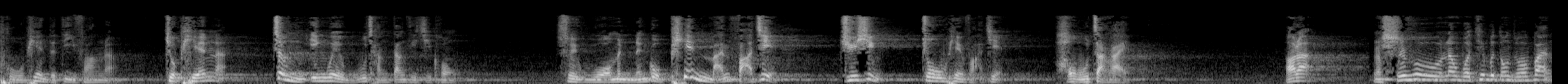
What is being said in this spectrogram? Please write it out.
普遍的地方了，就偏了。正因为无常当地即空。所以我们能够遍满法界，觉性周遍法界，毫无障碍。好了，那师傅，那我听不懂怎么办？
